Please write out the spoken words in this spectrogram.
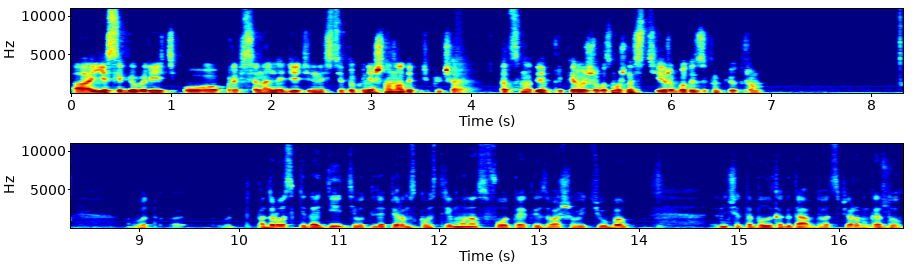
А если говорить о профессиональной деятельности, то, конечно, надо переключаться на D при первой же возможности и работать за компьютером. Вот, э, вот подростки, да, дети, вот для пермского стрима у нас фото это из вашего YouTube. Значит, это было когда? В 21 году?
